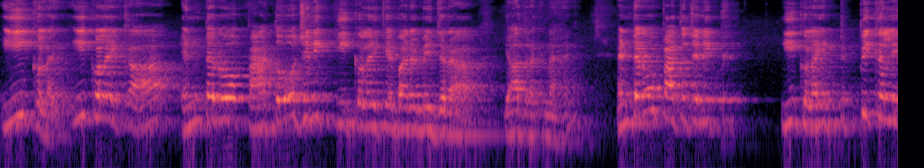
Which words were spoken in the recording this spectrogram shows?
E. coli. E. coli ka enteropathogenic E. coli ke bare mein zara yaad rakhna hai enteropathogenic E. coli typically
